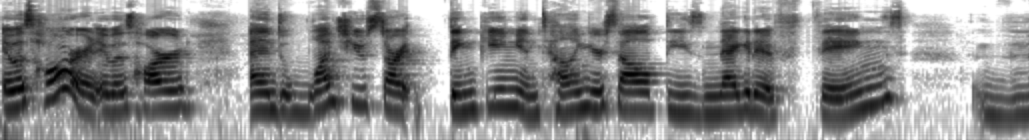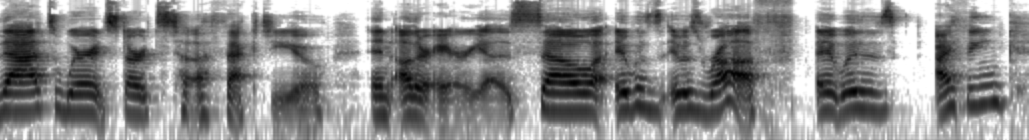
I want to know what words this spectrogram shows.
it was hard. It was hard and once you start thinking and telling yourself these negative things, that's where it starts to affect you in other areas. So it was it was rough. It was I think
